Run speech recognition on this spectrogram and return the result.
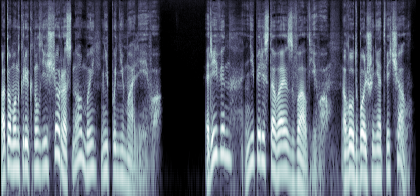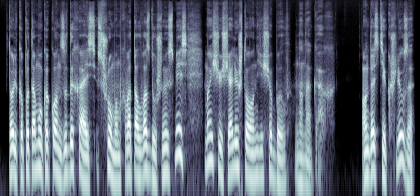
Потом он крикнул еще раз, но мы не понимали его. Ривен, не переставая, звал его. Лут больше не отвечал. Только потому, как он, задыхаясь, с шумом хватал воздушную смесь, мы ощущали, что он еще был на ногах. Он достиг шлюза.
